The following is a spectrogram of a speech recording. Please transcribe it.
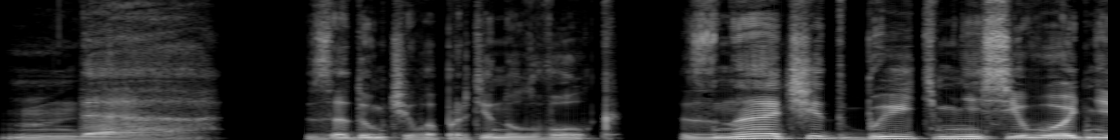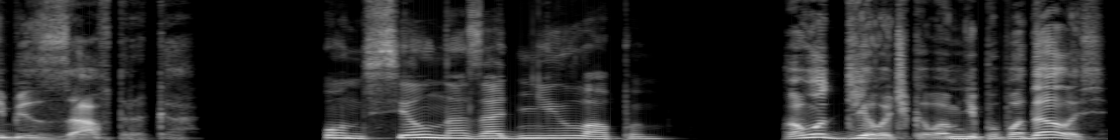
«Да», — задумчиво протянул волк, «значит, быть мне сегодня без завтрака». Он сел на задние лапы. «А вот девочка вам не попадалась?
